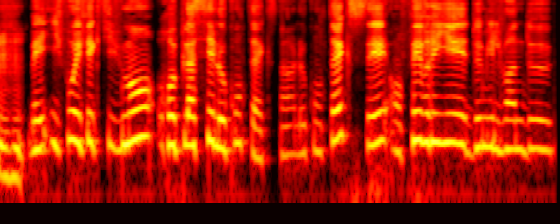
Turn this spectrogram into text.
Mhm. Mais il faut effectivement replacer le contexte. Hein. Le contexte, c'est en février 2022,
